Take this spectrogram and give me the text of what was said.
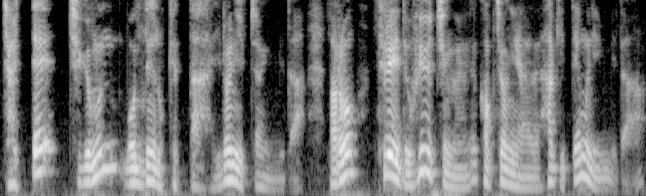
절대 지금은 못 내놓겠다. 이런 입장입니다. 바로 트레이드 후유증을 걱정해야 하기 때문입니다.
